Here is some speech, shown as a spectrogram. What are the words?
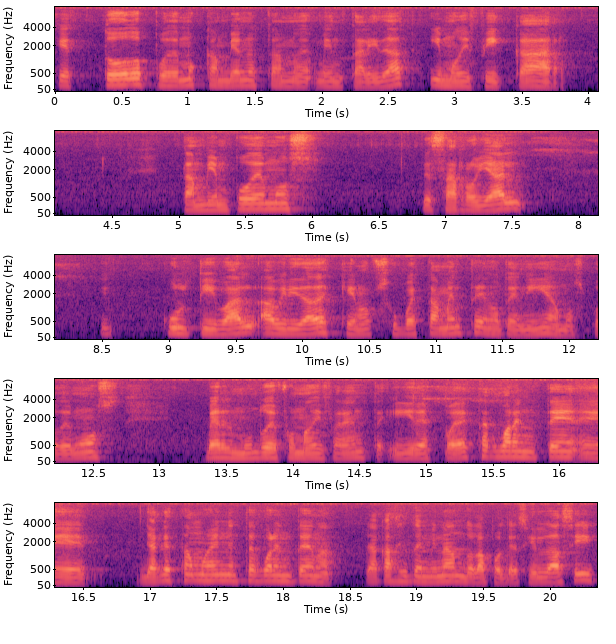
que todos podemos cambiar nuestra mentalidad y modificar. También podemos desarrollar cultivar habilidades que no, supuestamente no teníamos. Podemos ver el mundo de forma diferente. Y después de esta cuarentena, eh, ya que estamos en esta cuarentena, ya casi terminándola, por decirlo así,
